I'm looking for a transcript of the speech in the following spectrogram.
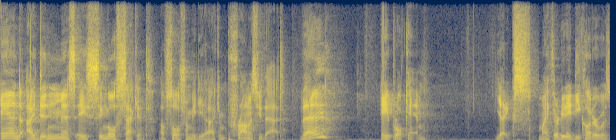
And I didn't miss a single second of social media. I can promise you that. Then April came. Yikes. My 30 day declutter was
